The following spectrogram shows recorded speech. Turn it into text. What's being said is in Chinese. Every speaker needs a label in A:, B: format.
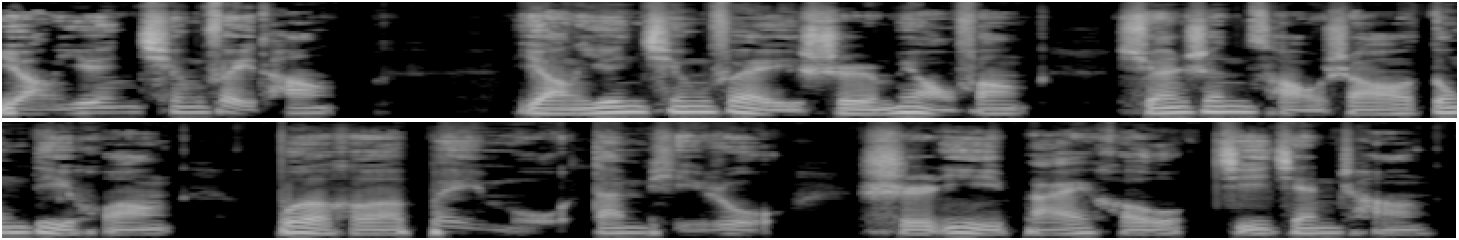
A: 养阴清肺汤，养阴清肺是妙方。玄参草芍冬地黄薄荷贝母丹皮入，使益白喉及肩肠，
